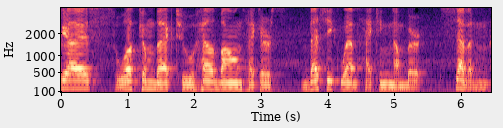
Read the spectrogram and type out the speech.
guys, welcome back to Hellbound Hackers Basic Web Hacking number 7.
